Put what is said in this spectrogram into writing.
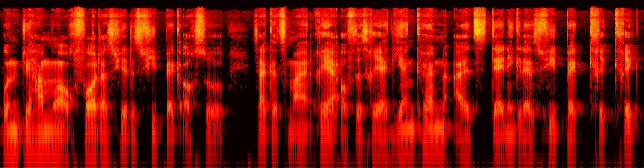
und wir haben auch vor, dass wir das Feedback auch so, sag jetzt mal, auf das reagieren können, als derjenige, der das Feedback kriegt,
